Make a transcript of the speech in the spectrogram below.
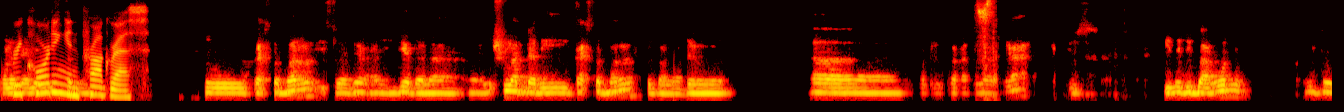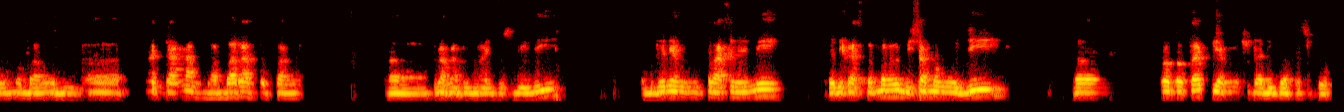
Recording in progress. To customer, istilahnya ini adalah uh, usulan dari customer tentang model uh, model lunaknya. Ini dibangun untuk membangun uh, rancangan gambaran tentang uh, perangkat lunak itu sendiri. Kemudian yang terakhir ini dari customer bisa menguji prototipe yang sudah dibuat tersebut.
